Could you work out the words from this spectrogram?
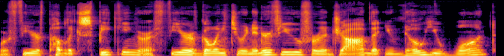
or fear of public speaking, or a fear of going to an interview for a job that you know you want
